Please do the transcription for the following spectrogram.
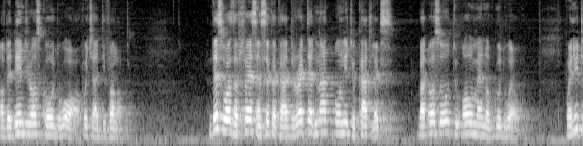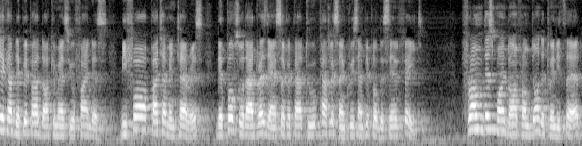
of the dangerous Cold War which had developed. This was the first encyclical directed not only to Catholics, but also to all men of goodwill. When you take up the paper documents, you'll find this. Before Pacem in Terris, the popes would address their encyclical to Catholics and Christian people of the same faith. From this point on, from John the 23rd,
